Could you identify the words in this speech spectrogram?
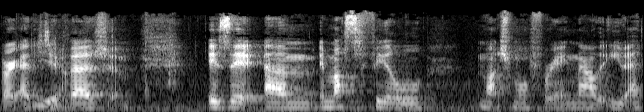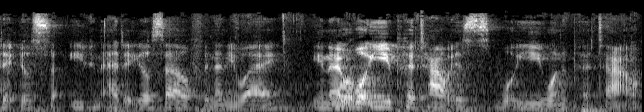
very edited Yeah. version. Is it? Um, it must feel much more freeing now that you edit your you can edit yourself in any way. You know Well- what you put out is what you want to put out.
